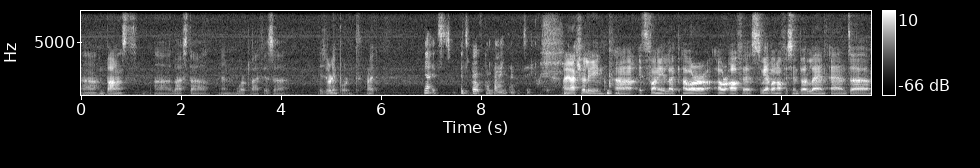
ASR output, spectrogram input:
Uh, balanced uh, lifestyle and work life is uh, is really important, right? Yeah, it's it's both combined. I would say. I actually, uh, it's funny. Like our our office, we have an office in Berlin, and um,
